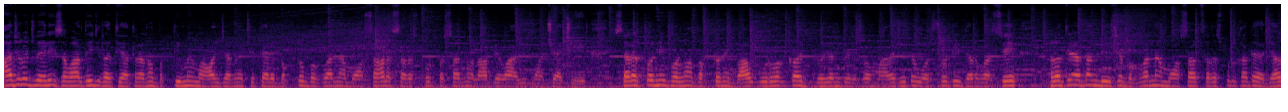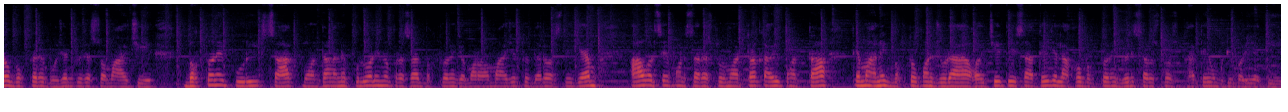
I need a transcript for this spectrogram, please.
આજરોજ વહેલી સવારથી જ રથયાત્રાનો ભક્તિમય માહોલ જામ્યો છે ત્યારે ભક્તો ભગવાનના મોસાળ સરસપુર પ્રસાદનો લાભ લેવા આવી પહોંચ્યા છે. સરસપુરની ફળમાં ભક્તોને ભાવપૂર્વક જ ભોજન પીરસવામાં આવે છે. તો વર્ષોથી દર વર્ષે રથયાત્રાના દિવસે ભગવાનના મોસાળ સરસપુર ખાતે હજારો ભક્તોને ભોજન પીરસવામાં આવે છે. ભક્તોને પૂરી, શાક મોંધાણ અને ફૂલવાડીનો પ્રસાદ ભક્તોને જમાડવામાં આવે છે. તો દર વર્ષની જેમ આ વર્ષે પણ સરસપુરમાં ટ્રક આવી પહોંચતા તેમાં અનેક ભક્તો પણ જોડાયા હોય છે. તે સાથે જ લાખો ભક્તોની ભીડ સરસપુર ખાતે ઉમટી પડી હતી.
